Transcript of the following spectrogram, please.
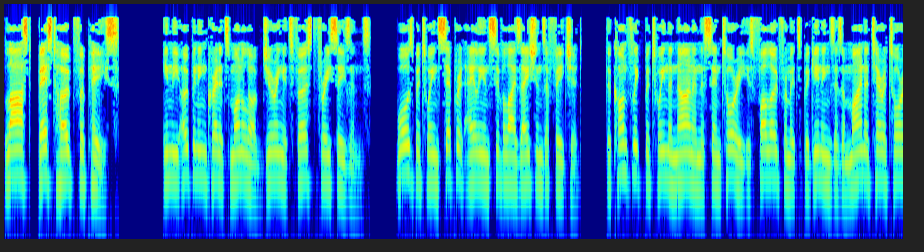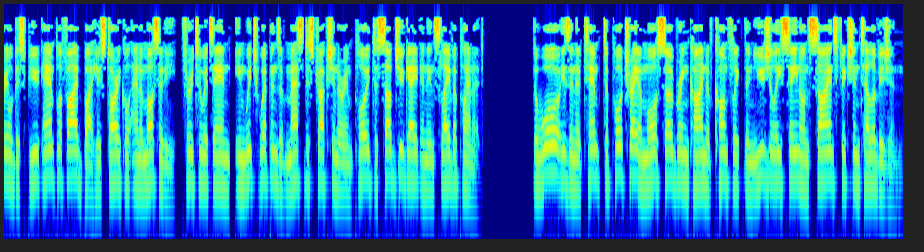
last, best hope for peace, in the opening credits monologue during its first three seasons. Wars between separate alien civilizations are featured. The conflict between the Narn and the Centauri is followed from its beginnings as a minor territorial dispute amplified by historical animosity, through to its end, in which weapons of mass destruction are employed to subjugate and enslave a planet. The war is an attempt to portray a more sobering kind of conflict than usually seen on science fiction television.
